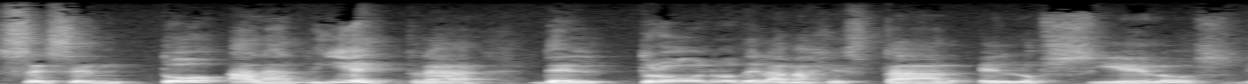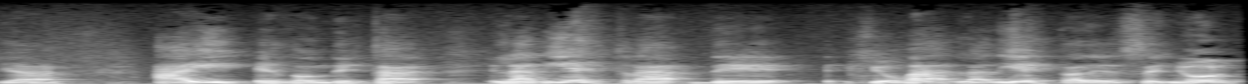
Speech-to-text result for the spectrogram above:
se sentó a la diestra del trono de la majestad en los cielos, ¿ya? Ahí es donde está. La diestra de Jehová, la diestra del Señor,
